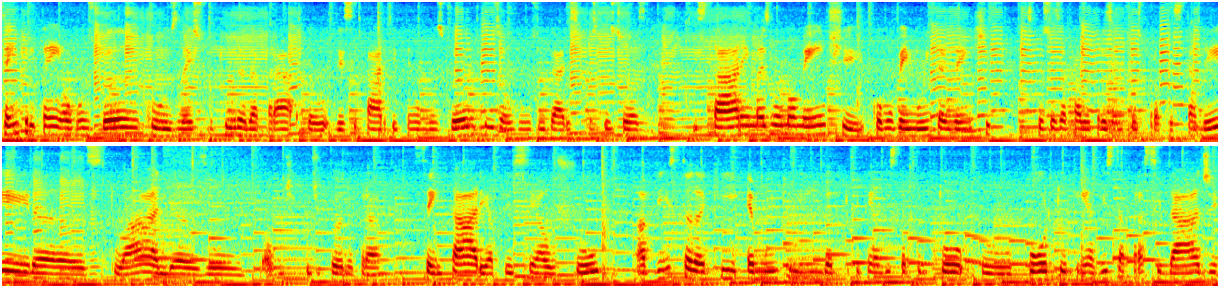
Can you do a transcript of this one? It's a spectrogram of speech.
sempre tem alguns bancos na estrutura da pra, do, desse parque, tem alguns bancos, alguns lugares para as pessoas estarem, mas normalmente, como vem muita gente, as pessoas acabam trazendo suas próprias cadeiras, toalhas ou algum tipo de pano para sentar e apreciar o show. A vista daqui é muito linda, porque tem a vista para o porto, tem a vista para a cidade.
